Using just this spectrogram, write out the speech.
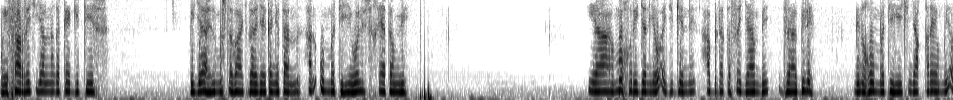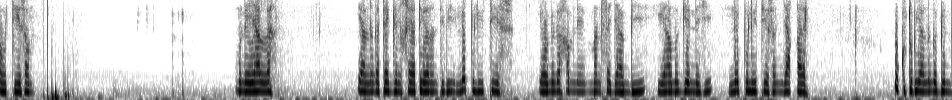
Muy farrij yàlla na nga teggi tiis bi jaahil Mustafa ci darajay ka ñu tànn xan ummatihi walis xeetam wi. Yaa muxrijan yow aji génne xabdaka sa jaam bi min xummatihi ci muy aw tiisam. Mu ne yàlla na nga teggil xeetu yonante bi lépp luy tiis. Yow mi nga xam ne man sa jaam bii yaa ma génne ci lépp luy tiis ak na nga bind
